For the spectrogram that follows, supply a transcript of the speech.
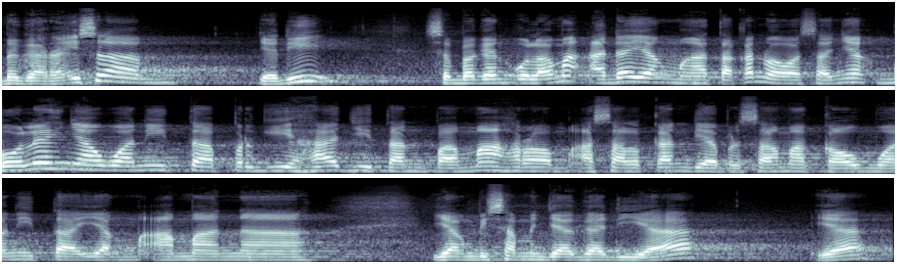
negara Islam. Jadi sebagian ulama ada yang mengatakan bahwasanya bolehnya wanita pergi haji tanpa mahram asalkan dia bersama kaum wanita yang amanah yang bisa menjaga dia ya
